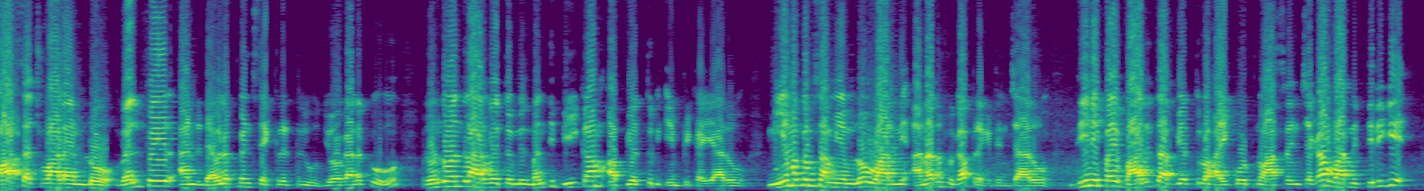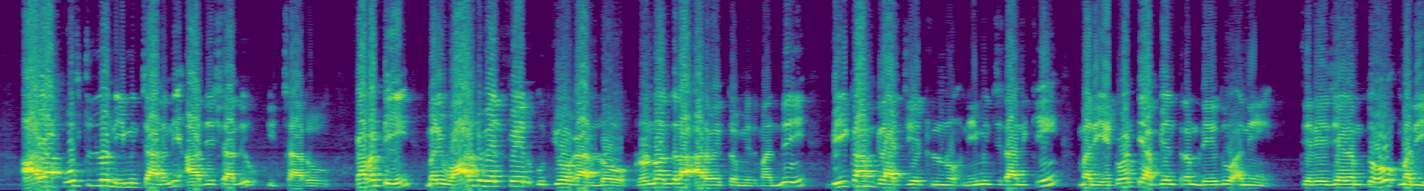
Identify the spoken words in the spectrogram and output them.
వార్డ్ సచివాలయంలో వెల్ఫేర్ అండ్ డెవలప్మెంట్ సెక్రటరీ ఉద్యోగాలకు రెండు వందల అరవై తొమ్మిది మంది బీకామ్ అభ్యర్థులు ఎంపికయ్యారు. నియామకం సమయంలో వారిని అనర్హులుగా ప్రకటించారు. దీనిపై బాధిత అభ్యర్థులు హైకోర్టును ఆశ్రయించగా వారిని తిరిగి ఆయా పోస్టుల్లో నియమించాలని ఆదేశాలు ఇచ్చారు. కాబట్టి మరి వార్డ్ వెల్ఫేర్ ఉద్యోగాల్లో రెండు వందల అరవై తొమ్మిది మంది బీకామ్ గ్రాడ్యుయేట్లను నియమించడానికి మరి ఎటువంటి అభ్యంతరం లేదు అని తెలియజేయడంతో మరి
